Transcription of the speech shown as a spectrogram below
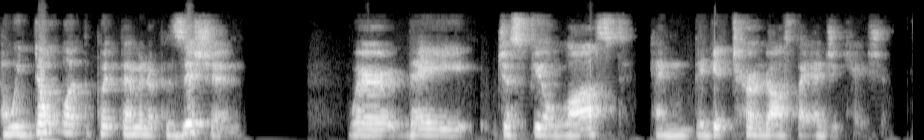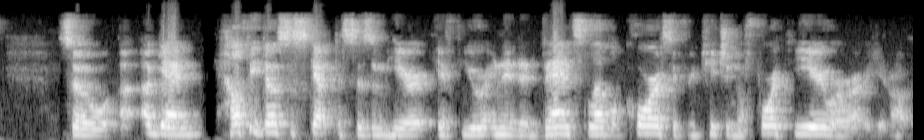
and we don't want to put them in a position where they just feel lost and they get turned off by education. So uh, again, healthy dose of skepticism here. If you're in an advanced level course, if you're teaching a fourth year or you know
